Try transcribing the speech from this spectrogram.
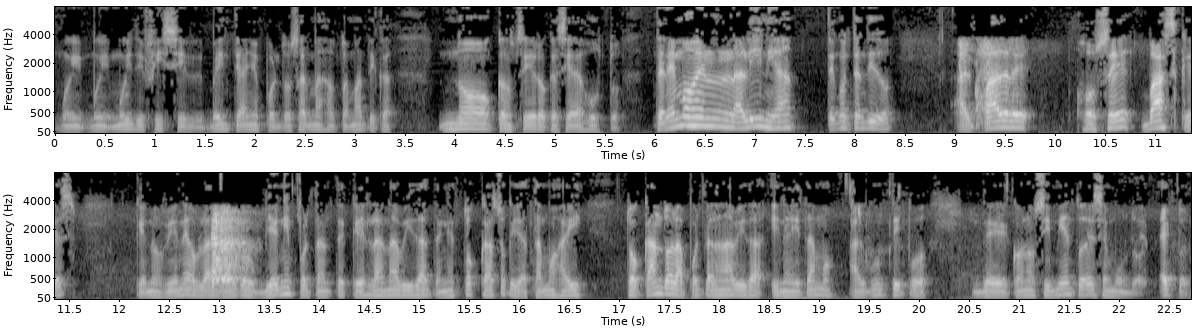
muy, muy, muy difícil. 20 años por dos armas automáticas, no considero que sea justo. Tenemos en la línea, tengo entendido, al padre José Vázquez, que nos viene a hablar de algo bien importante, que es la Navidad, en estos casos que ya estamos ahí tocando la puerta de la Navidad y necesitamos algún tipo de conocimiento de ese mundo. Héctor.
